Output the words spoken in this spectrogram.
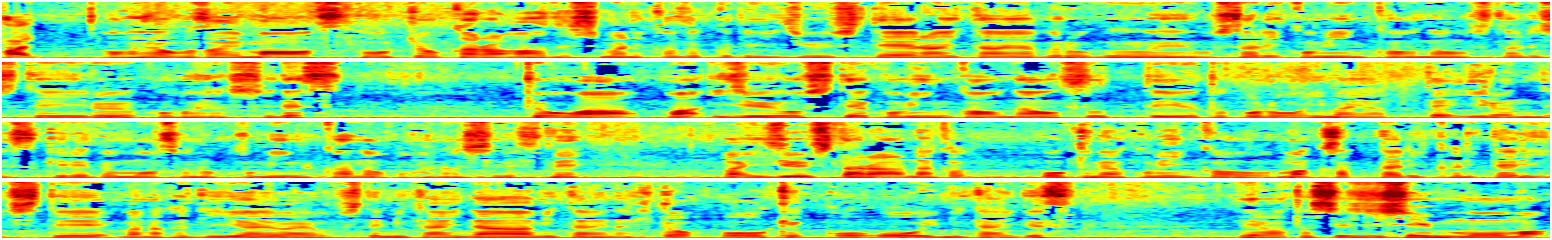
はい、おはようございます。東京から淡路島に家族で移住して、ライターやブログ運営をしたり、古民家を直したりしている小林です。今日は、まあ、移住をして古民家を直すっていうところを今やっているんですけれども、その古民家のお話ですね。まあ、移住したら、なんか大きな古民家を、まあ、買ったり借りたりして、まあ、なんか DIY をしてみたいな、みたいな人、結構多いみたいです。で私自身も、ま、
